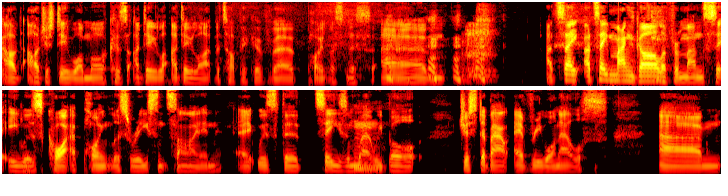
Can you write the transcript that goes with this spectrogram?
I'll, I'll just do one more because I do I do like the topic of uh, pointlessness. Um, I'd say I'd say Mangala from Man City was quite a pointless recent signing. It was the season mm. where we hmm. bought just about everyone else, um,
